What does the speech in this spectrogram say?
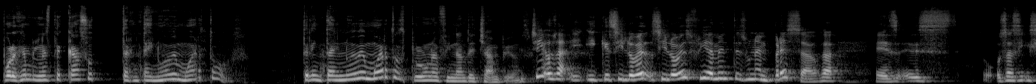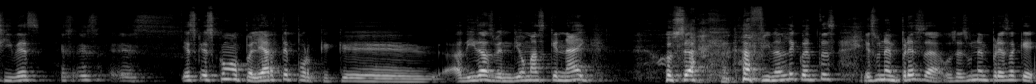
por ejemplo, en este caso, 39 muertos. 39 muertos por una final de Champions. Sí, o sea, y, que si lo, ves, si lo ves fríamente es una empresa. O sea, es. o sea, si, si ves. Es, es, es, es, como pelearte porque que Adidas vendió más que Nike. O sea, a final de cuentas es una empresa, o sea, es una empresa que,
